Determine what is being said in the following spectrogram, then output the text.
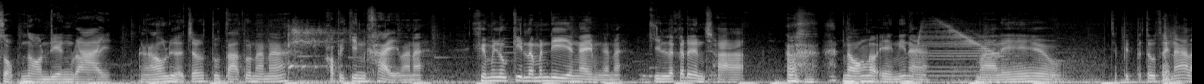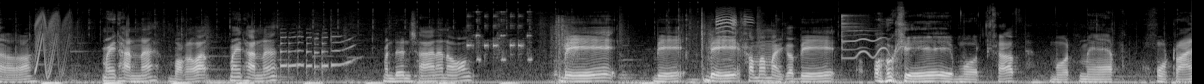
ศพนอนเรียงราย เอาเหลือเจ้าตุตะตัวนั้นนะเขาไปกินไข่มานะ คือไม่รู้กินแล้วมันดียังไงเหมือนกันนะ กินแล้วก็เดินช้า น้องเราเองนี่นะ มาแล้ว จะปิดประตูใส่หน้าเหรอ ไม่ทันนะ บอกแล้วว่าไม่ทันนะ มันเดินช้านะน้อง เบะเบะเบะเข้ามาใหม่ก็เบะโอเค หมดครับ หมดแมปโหดร้าย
